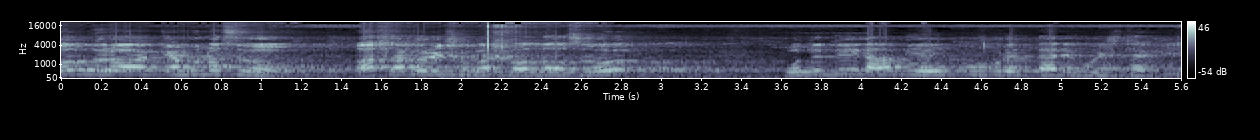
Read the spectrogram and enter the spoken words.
বন্ধুরা, কেমন আছো? আশা করি সবাই ভালো আছো। প্রতিদিন আমি এই পুকুরের ধারে বসে থাকি।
